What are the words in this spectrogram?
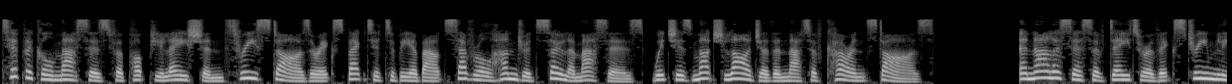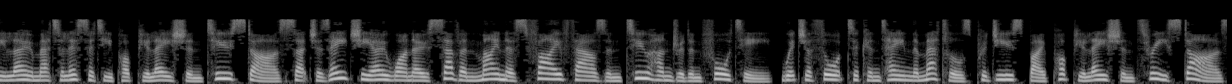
Typical masses for population 3 stars are expected to be about several hundred solar masses, which is much larger than that of current stars. Analysis of data of extremely low metallicity population 2 stars such as HEO 107-5240, which are thought to contain the metals produced by population 3 stars,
